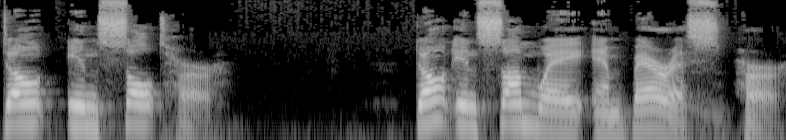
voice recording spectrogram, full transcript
Don't insult her. Don't in some way embarrass her.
